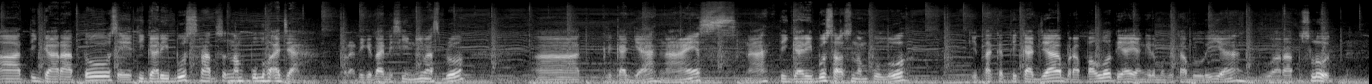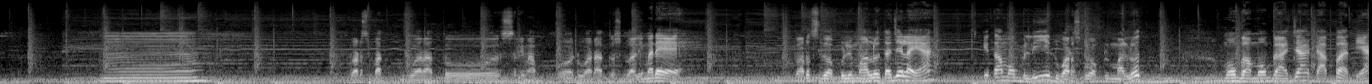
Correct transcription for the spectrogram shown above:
uh, 300 eh 3160 aja. Berarti kita di sini Mas Bro. Uh, klik aja, nice. Nah, 3160 kita ketik aja berapa lot ya yang kita mau kita beli ya 200 lot 204 250 225 deh. 225 lot aja lah ya. Kita mau beli 225 lot moga-moga aja dapat ya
